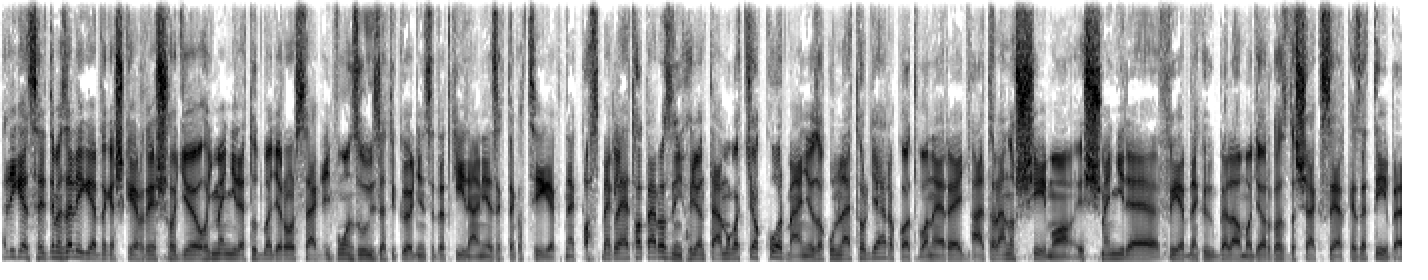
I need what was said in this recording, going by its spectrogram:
Hát igen, szerintem ez elég érdekes kérdés, hogy, hogy mennyire tud Magyarország egy vonzó üzleti környezetet kínálni ezeknek a cégeknek. Azt meg lehet határozni, hogy hogyan támogatja a kormány az akkumulátorgyárakat? Van erre egy általános séma, és mennyire férnek ők bele a magyar gazdaság szerkezetébe?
